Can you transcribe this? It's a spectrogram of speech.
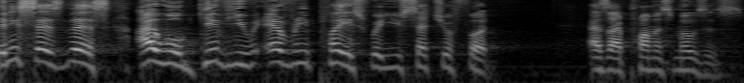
Then he says this I will give you every place where you set your foot, as I promised Moses.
